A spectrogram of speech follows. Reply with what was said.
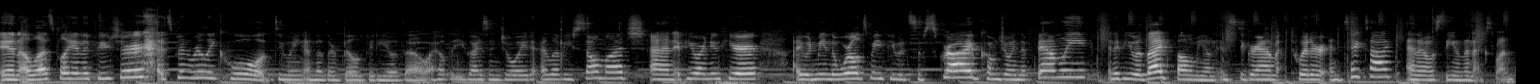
in a Let's Play in the future. It's been really cool doing another build video though. I hope that you guys enjoyed. I love you so much. And if you are new here, I would mean the world to me if you would subscribe, come join the family. And if you would like, follow me on Instagram, Twitter, and TikTok. And I will see you in the next one.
